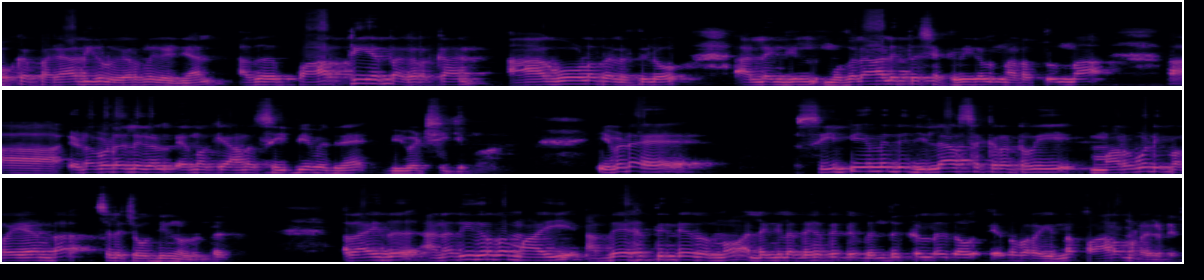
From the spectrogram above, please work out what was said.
ഒക്കെ പരാതികൾ ഉയർന്നു കഴിഞ്ഞാൽ അത് പാർട്ടിയെ തകർക്കാൻ ആഗോളതലത്തിലോ അല്ലെങ്കിൽ മുതലാളിത്ത ശക്തികൾ നടത്തുന്ന ഇടപെടലുകൾ എന്നൊക്കെയാണ് സി പി എം ഇതിനെ വിവക്ഷിക്കുന്നത്. ഇവിടെ സി പി എമ്മിന്റെ ജില്ലാ സെക്രട്ടറി മറുപടി പറയേണ്ട ചില ചോദ്യങ്ങളുണ്ട്. അതായത് അനധികൃതമായി അദ്ദേഹത്തിന്റെതെന്നോ അല്ലെങ്കിൽ അദ്ദേഹത്തിന്റെ ബന്ധുക്കളുടേതോ എന്ന് പറയുന്ന പാറമടകളിൽ.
